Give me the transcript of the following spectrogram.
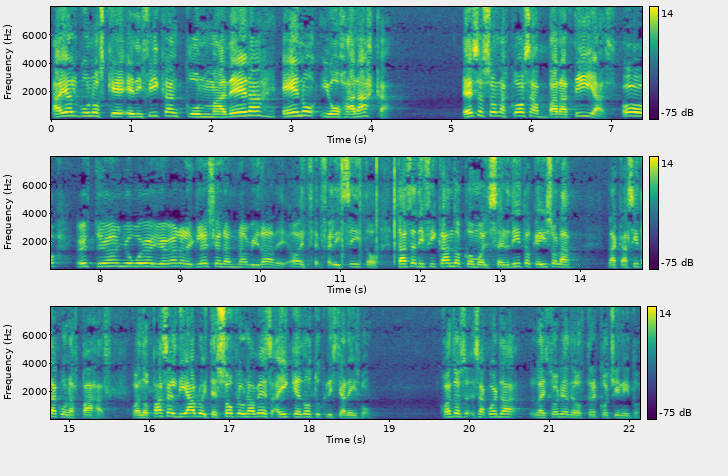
Hay algunos que edifican con madera, heno y hojarasca. Esas son las cosas baratillas. Oh, este año voy a llegar a la iglesia en las navidades. Oh, te felicito. Estás edificando como el cerdito que hizo la, la casita con las pajas. Cuando pasa el diablo y te sopla una vez, ahí quedó tu cristianismo. ¿Cuántos se acuerda la historia de los tres cochinitos?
